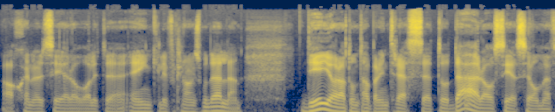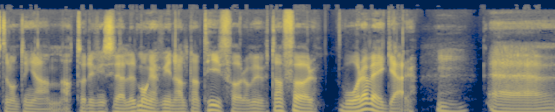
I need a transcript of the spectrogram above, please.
ja, generalisera och vara lite enkel i förklaringsmodellen. Det gör att de tappar intresset och därav ser sig om efter någonting annat. Och det finns väldigt många fina alternativ för dem utanför våra väggar. Mm. Eh,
